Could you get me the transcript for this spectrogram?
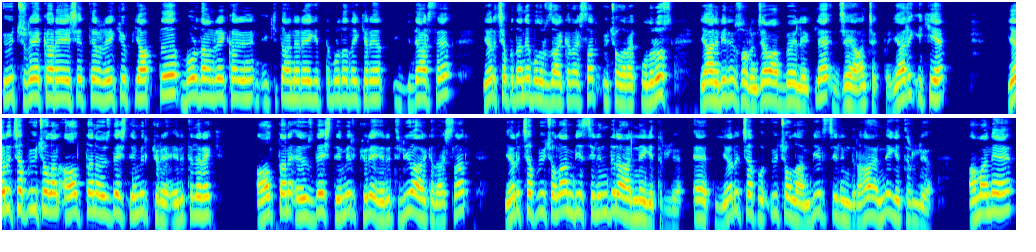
3 r kare eşittir r küp yaptı. Buradan r karenin 2 tane r gitti. Burada da 2 r giderse yarıçapı da ne buluruz arkadaşlar? 3 olarak buluruz. Yani birinci sorunun cevabı böylelikle Ceyhan çıktı. Geldik 2'ye. Yarıçapı 3 olan 6 tane özdeş demir küre eritilerek 6 tane özdeş demir küre eritiliyor arkadaşlar. Yarıçapı 3 olan bir silindir haline getiriliyor. Evet yarıçapı 3 olan bir silindir haline getiriliyor. Ama ne?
